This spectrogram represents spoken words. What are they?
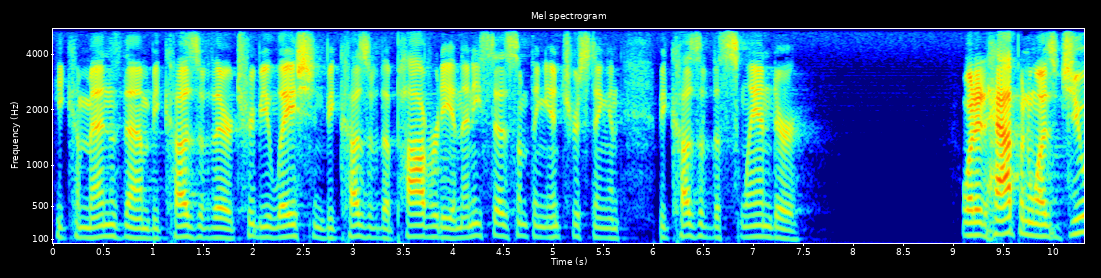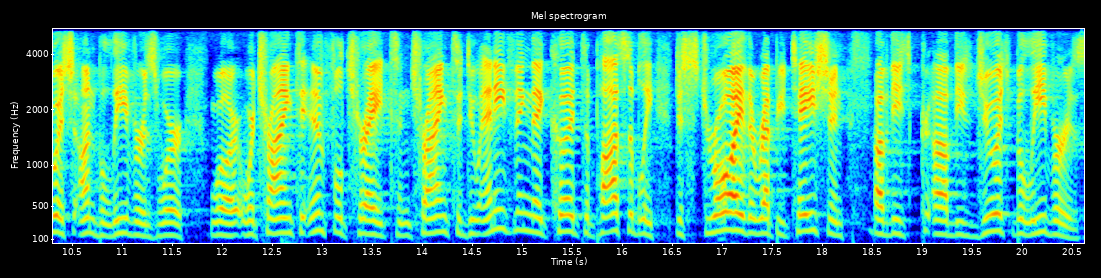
he commends them because of their tribulation, because of the poverty. And then he says something interesting, and because of the slander. What had happened was Jewish unbelievers were, were, were trying to infiltrate and trying to do anything they could to possibly destroy the reputation of these, of these Jewish believers.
